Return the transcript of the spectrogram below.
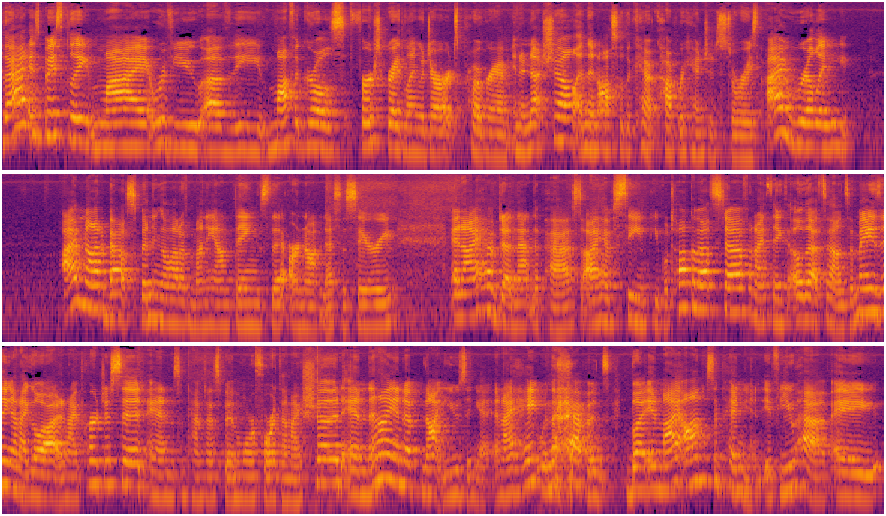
That is basically my review of the Moffatt Girls first grade language arts program in a nutshell, and then also the comprehension stories. I really, I'm not about spending a lot of money on things that are not necessary. And I have done that in the past. I have seen people talk about stuff and I think, oh, that sounds amazing. And I go out and I purchase it and sometimes I spend more for it than I should. And then I end up not using it. And I hate when that happens. But in my honest opinion, if you have a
